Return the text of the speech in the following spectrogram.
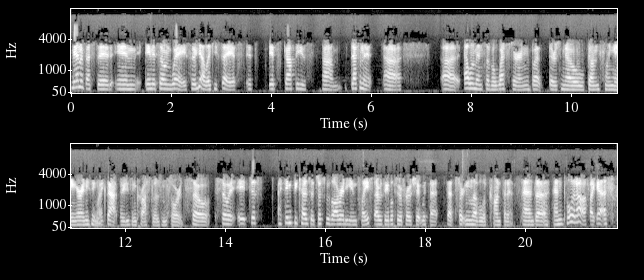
manifested in in its own way. So yeah, like you say, it's it's it's got these um, definite uh, uh, elements of a western, but there's no gunslinging or anything like that. They're using crossbows and swords. So so it, it just I think because it just was already in place, I was able to approach it with that that certain level of confidence and uh, and pull it off. I guess.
